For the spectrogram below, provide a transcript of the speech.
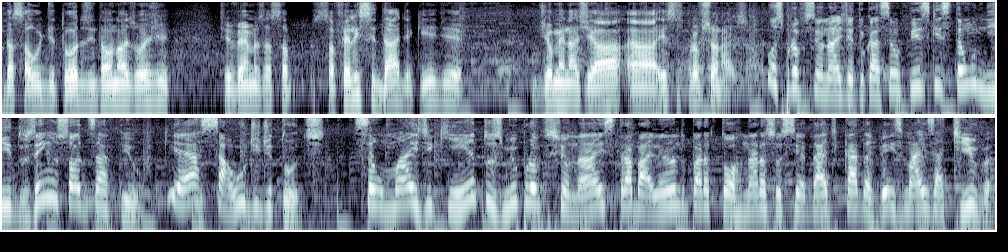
da saúde de todos. Então nós hoje tivemos essa, essa felicidade aqui de, de homenagear uh, esses profissionais. Os profissionais de educação física estão unidos em um só desafio, que é a saúde de todos. São mais de 500 mil profissionais trabalhando para tornar a sociedade cada vez mais ativa.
